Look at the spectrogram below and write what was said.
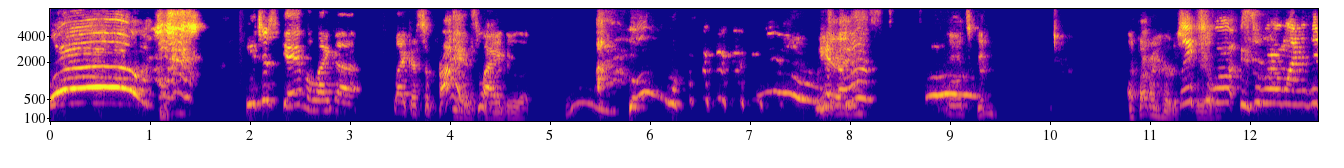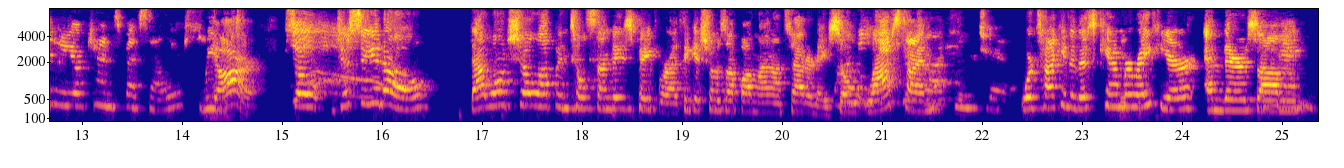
Oh. Woo! He just gave a, like a like a surprise, I like do it. we hit the list. Oh, it's good. I thought I heard a Wait, so squeal. we're, so we're one of the New York Times bestsellers? We are. So just so you know, that won't show up until Sunday's paper. I think it shows up online on Saturday. So Mommy, last time talking we're talking to this camera right here, and there's um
